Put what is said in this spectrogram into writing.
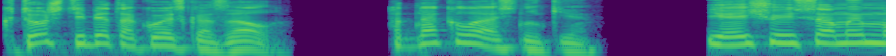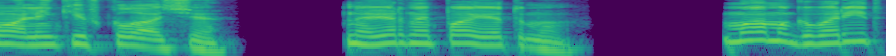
«Кто ж тебе такое сказал?» «Одноклассники. Я еще и самый маленький в классе. Наверное, поэтому. Мама говорит,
